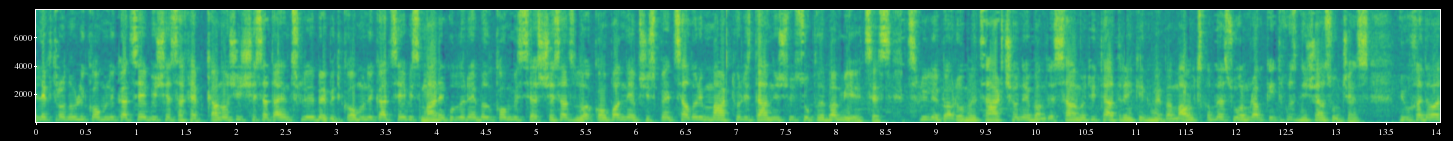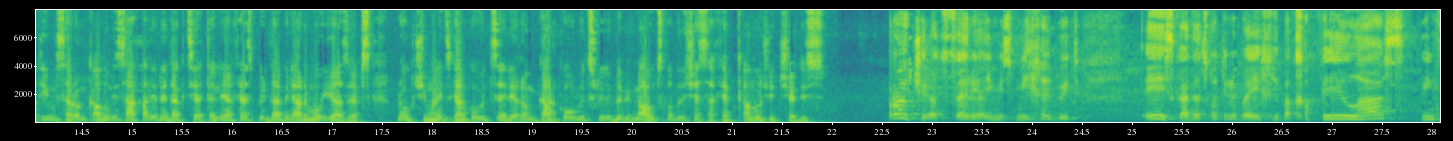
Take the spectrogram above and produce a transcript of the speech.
ელექტრონული კომუნიკაციების შესახებ კანონში შესატანი ცვლილებებით კომუნიკაციების მარეგულირებელ კომისიას შესაძლოა კომპანიებში სპეციალური მმართველის დანიშნვის უფლება მიეცეს. ცვლილება რომელიც არჩევნებამდე სამი თვით ადრე იგეგმება მაუწყებლეს უამრავ კითხვის ნიშანს უჩენს. მიუხედავად იმისა რომ კანონის ახალი რედაქცია ტელეარხებს პირდაპირ არ მოიაზრებს პროექტში მაინც გარკვეული წერია რომ გარკვეული ცვლილებები მაუწყებლის შესახებ კანონშიც შედის. პროექტში რაც წერია იმის მიხედვით ეს გადაწყვეტილება ეხება ყველას, ვინც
